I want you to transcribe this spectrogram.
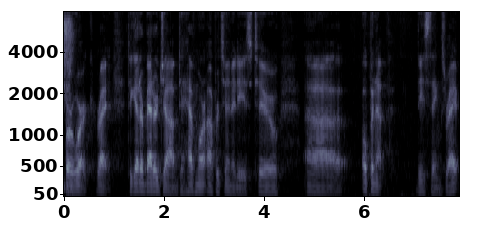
For work, right. To get a better job, to have more opportunities, to uh, open up these things, right?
